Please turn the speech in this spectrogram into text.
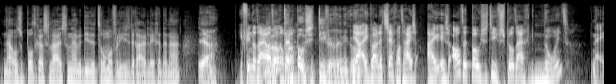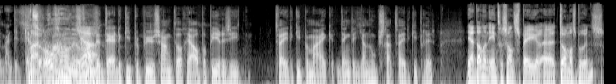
naar onze podcast te luisteren, dan hebben die de trommelvliezen eruit liggen daarna. Ja, Ik vind dat hij maar altijd wel nog ten wel... positieve vind ik hoor. Ja, ik wou net zeggen, want hij is, hij is altijd positief. Speelt eigenlijk nooit. Nee, maar dit is rol gewoon, heel Ja. de derde keeper puur zang, toch? Ja, op papier is hij tweede keeper, maar ik denk dat Jan Hoekstra tweede keeper is. Ja, dan een interessante speler, eh, Thomas Bruns.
